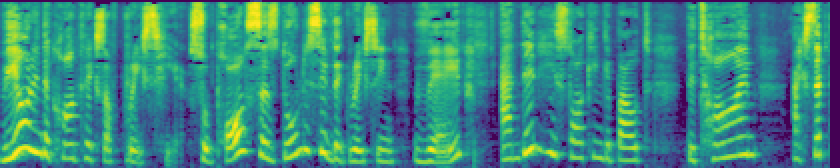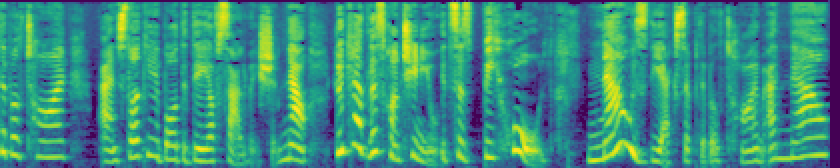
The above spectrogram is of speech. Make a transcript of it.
We are in the context of grace here. So Paul says, don't receive the grace in vain. And then he's talking about the time acceptable time and it's talking about the day of salvation. Now, look at, let's continue. It says, Behold, now is the acceptable time, and now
